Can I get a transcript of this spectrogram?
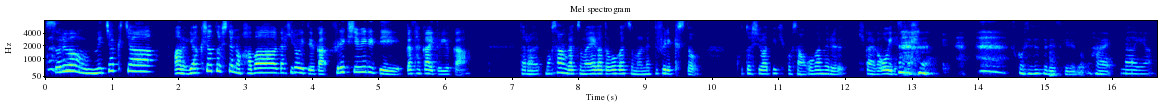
それはもうめちゃくちゃあの役者としての幅が広いというか、フレキシビリティが高いというか、だからもう3月の映画と5月のネットフリックスと、今年はゆきこさんを拝める機会が多いですね。少しずつですけれど、はい。いやいや。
